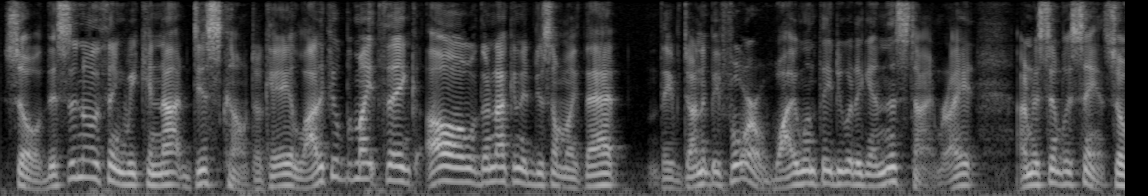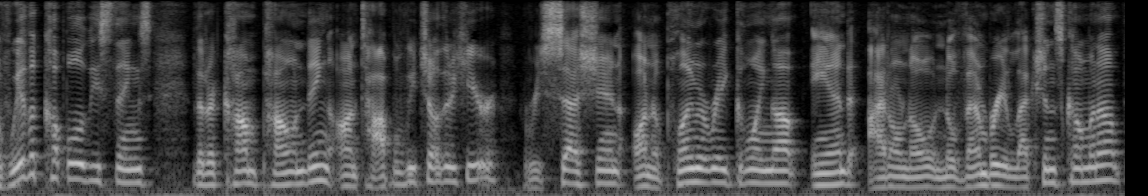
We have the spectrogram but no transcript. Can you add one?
so this is another thing we cannot discount. Okay, a lot of people might think, oh, they're not going to do something like that. They've done it before. Why wouldn't they do it again this time, right? I'm just simply saying. So if we have a couple of these things that are compounding on top of each other here, recession, unemployment rate going up, and I don't know, November elections coming up,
